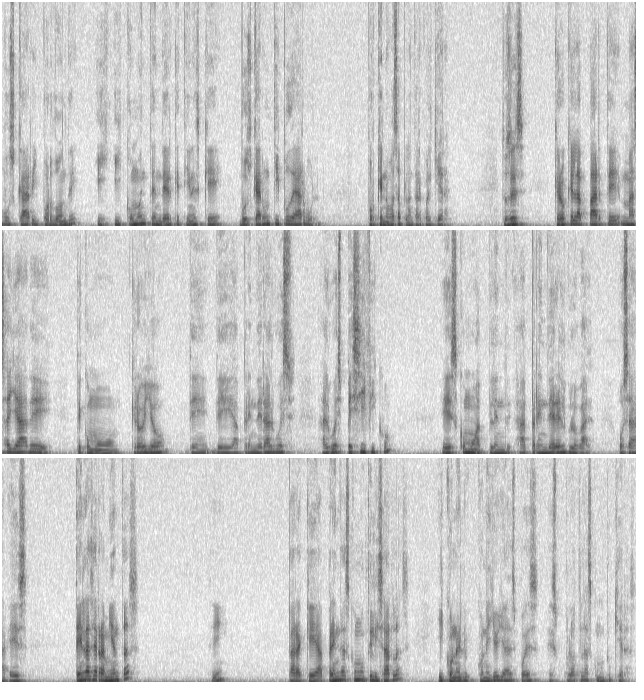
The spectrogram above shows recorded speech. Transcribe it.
buscar y por dónde y, y cómo entender que tienes que buscar un tipo de árbol, porque no vas a plantar cualquiera. Entonces, creo que la parte más allá de, de como, creo yo, de, aprender algo, es, algo específico es como aprender el global. O sea, es ten las herramientas, ¿sí? Para que aprendas cómo utilizarlas y con, el, con ello ya después explótalas como tú quieras.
